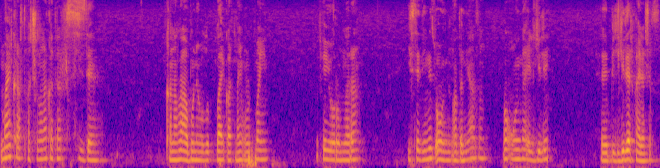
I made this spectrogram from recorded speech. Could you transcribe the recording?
Minecraft açılana kadar siz de kanala abone olup like atmayı unutmayın. Ve yorumlara istediğiniz oyunun adını yazın. O oyuna ilgili e, bilgiler paylaşacağız.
